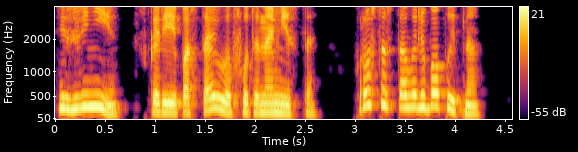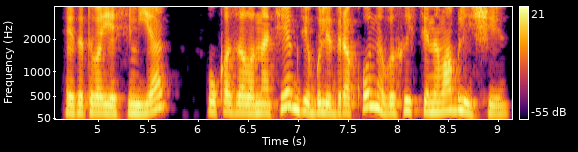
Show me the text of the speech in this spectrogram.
«Извини», – скорее поставила фото на место. «Просто стало любопытно. Это твоя семья?» – указала на те, где были драконы в их истинном обличии.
